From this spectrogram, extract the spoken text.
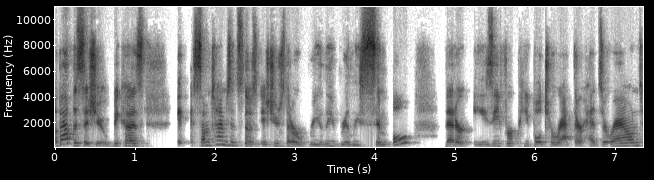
about this issue because it, sometimes it's those issues that are really, really simple that are easy for people to wrap their heads around.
